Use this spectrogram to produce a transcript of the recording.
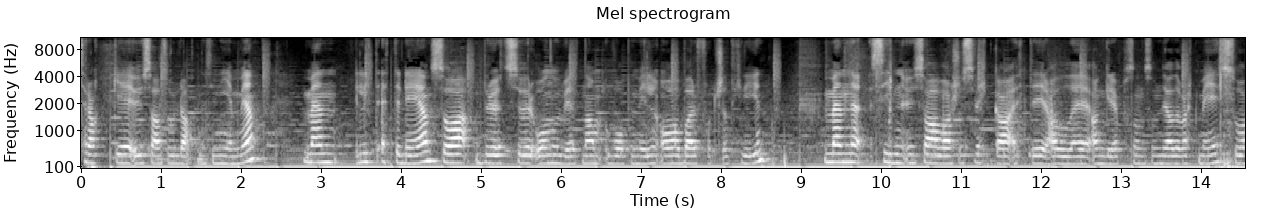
trakk eh, USA soldatene sine hjem igjen. Men litt etter det igjen så brøt Sør- og Nord-Vietnam våpenhvilen og bare fortsatte krigen. Men eh, siden USA var så svekka etter alle angrep sånn som de hadde vært med i, så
